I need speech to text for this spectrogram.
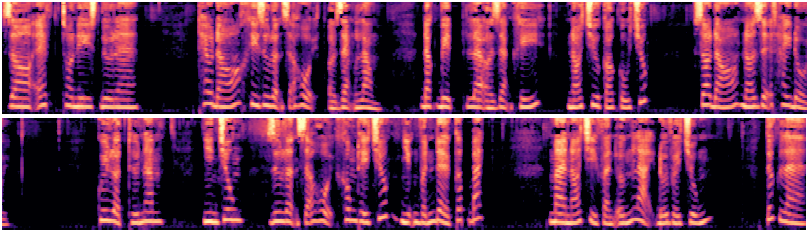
do F. Tony đưa ra. Theo đó, khi dư luận xã hội ở dạng lỏng, đặc biệt là ở dạng khí, nó chưa có cấu trúc, do đó nó dễ thay đổi. Quy luật thứ năm, nhìn chung, dư luận xã hội không thấy trước những vấn đề cấp bách, mà nó chỉ phản ứng lại đối với chúng. Tức là,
